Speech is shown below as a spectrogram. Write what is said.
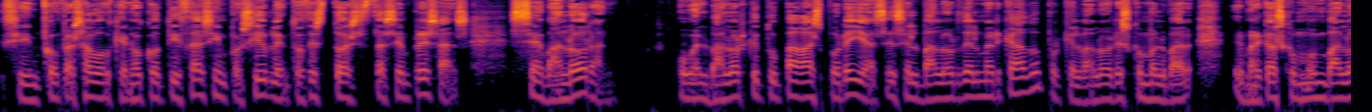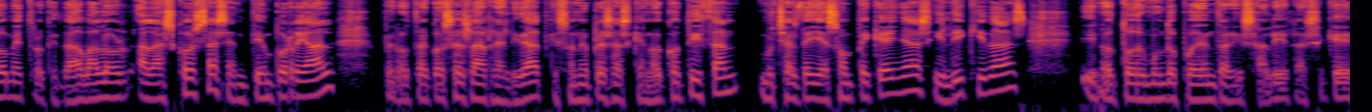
Si compras algo que no cotiza es imposible. Entonces, todas estas empresas se valoran o el valor que tú pagas por ellas es el valor del mercado, porque el valor es como el, el mercado es como un balómetro que da valor a las cosas en tiempo real, pero otra cosa es la realidad, que son empresas que no cotizan, muchas de ellas son pequeñas y líquidas y no todo el mundo puede entrar y salir. Así que eh,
